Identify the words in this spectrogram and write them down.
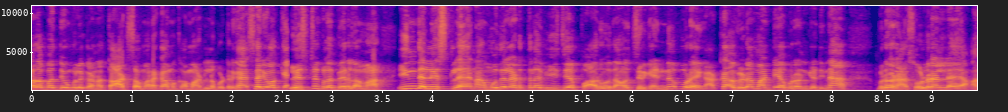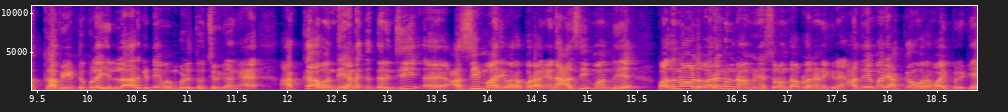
அதை பற்றி உங்களுக்கான தாட்ஸை மறக்காமல் கமாண்டில் போட்டுருங்க. சரி ஓகே லிஸ்ட்டுக்குள்ளே போயிடலாமா இந்த லிஸ்ட்டில் நான் முதல் இடத்துல விஜே பார்வை தான் வச்சிருக்கேன். என்ன ப்ரோ எங்கள் அக்கா விட மாட்டியா ப்ரோன்னு கேட்டிங்கன்னா ப்ரோ நான் சொல்கிறேன்ல அக்கா வீட்டுக்குள்ளே எல்லாருக்கிட்டையும் வெம்பெழுத்து வச்சிருக்காங்க. அக்கா வந்து எனக்கு தெரிஞ்சு அசீம் மாதிரி வர ஏன்னா அசீம் வந்து பதினாலு வாரங்கள் நாமினேஷன் வந்தாப்புல நினைக்கிறேன். அதே மாதிரி அக்கா வர வாய்ப்பு இருக்கு.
